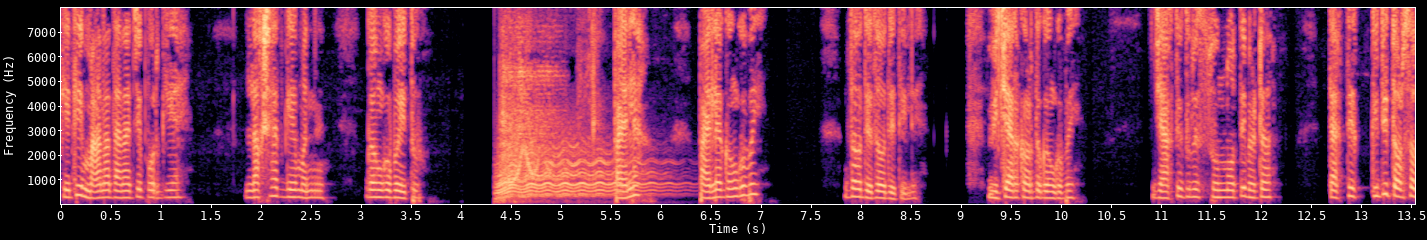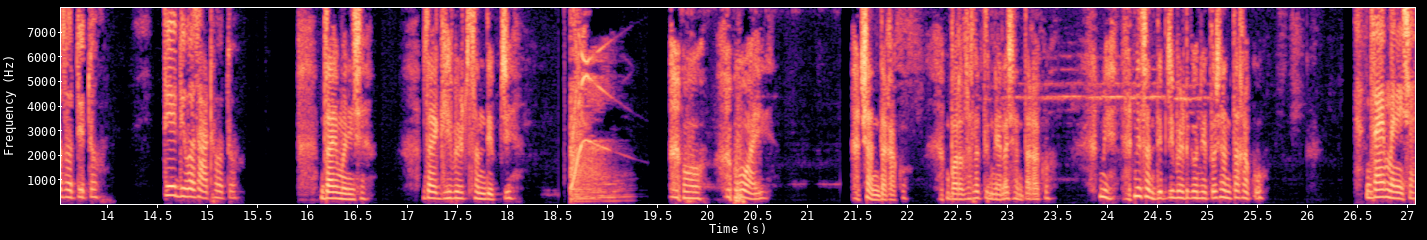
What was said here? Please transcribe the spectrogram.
किती मानादानाची पोरगी आहे. लक्षात घे म्हणे गंगूबाई तू. पाहिलं गंगूबाई जाऊ दे जाऊ दे तिले. विचार करतो गंगूबाई जागती तुला सून नव्हती भेटत. त्यात ते किती तरसत होती तू. ते दिवस आठवतो. जाय मनीषा जाय घे भेट संदीपची. हो हो आई. शांता काकू बरं झालं तुम्ही आला शांता काकू मी मी संदीपची भेट घेऊन येतो शांता काकू जाय मनीषा.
